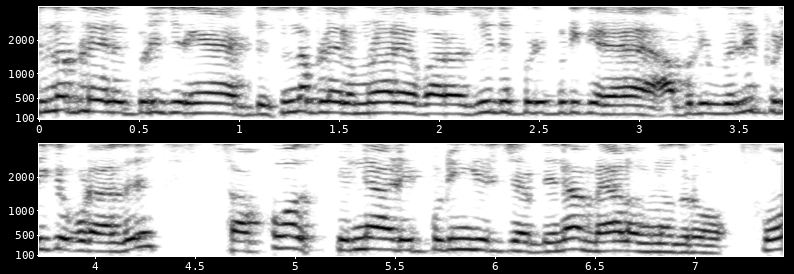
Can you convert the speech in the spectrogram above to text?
சின்ன பிள்ளைகளை பிடிக்கிறேன் இப்படி சின்ன பிள்ளைகளை முன்னாடி உட்கார வச்சுக்கிட்டு இப்படி பிடிக்கிறேன் அப்படின்னு சொல்லி பிடிக்கக்கூடாது. சப்போஸ் பின்னாடி பிடுங்கிருச்சு அப்படின்னா மேலே விழுந்துடும் ஸோ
